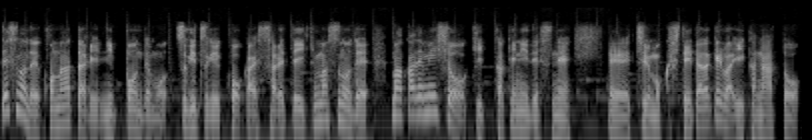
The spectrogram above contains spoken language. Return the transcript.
ですのでこのあたり日本でも次々公開されていきますので、まあ、アカデミー賞をきっかけにですね、えー注目していただければいいかなと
